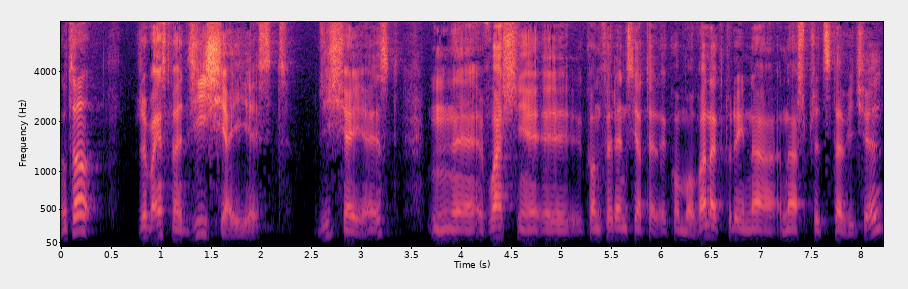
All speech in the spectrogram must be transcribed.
No to, proszę Państwa, dzisiaj jest, dzisiaj jest mm, właśnie y, konferencja telekomowa, na której na, nasz przedstawiciel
